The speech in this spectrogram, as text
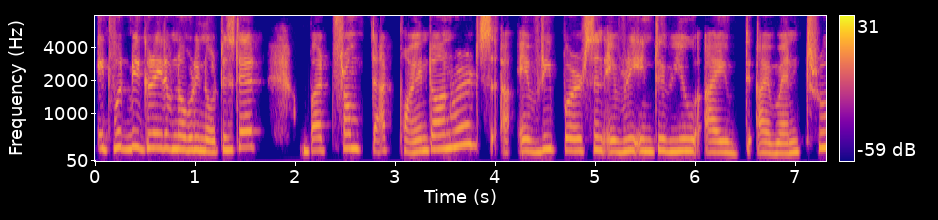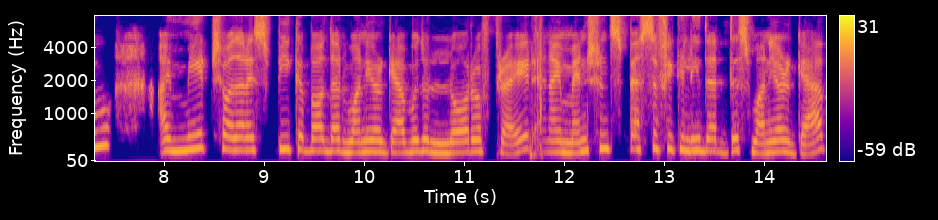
it would be great if nobody noticed it but from that point onwards uh, every person every interview i i went through i made sure that i speak about that one year gap with a lot of pride and i mentioned specifically that this one year gap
